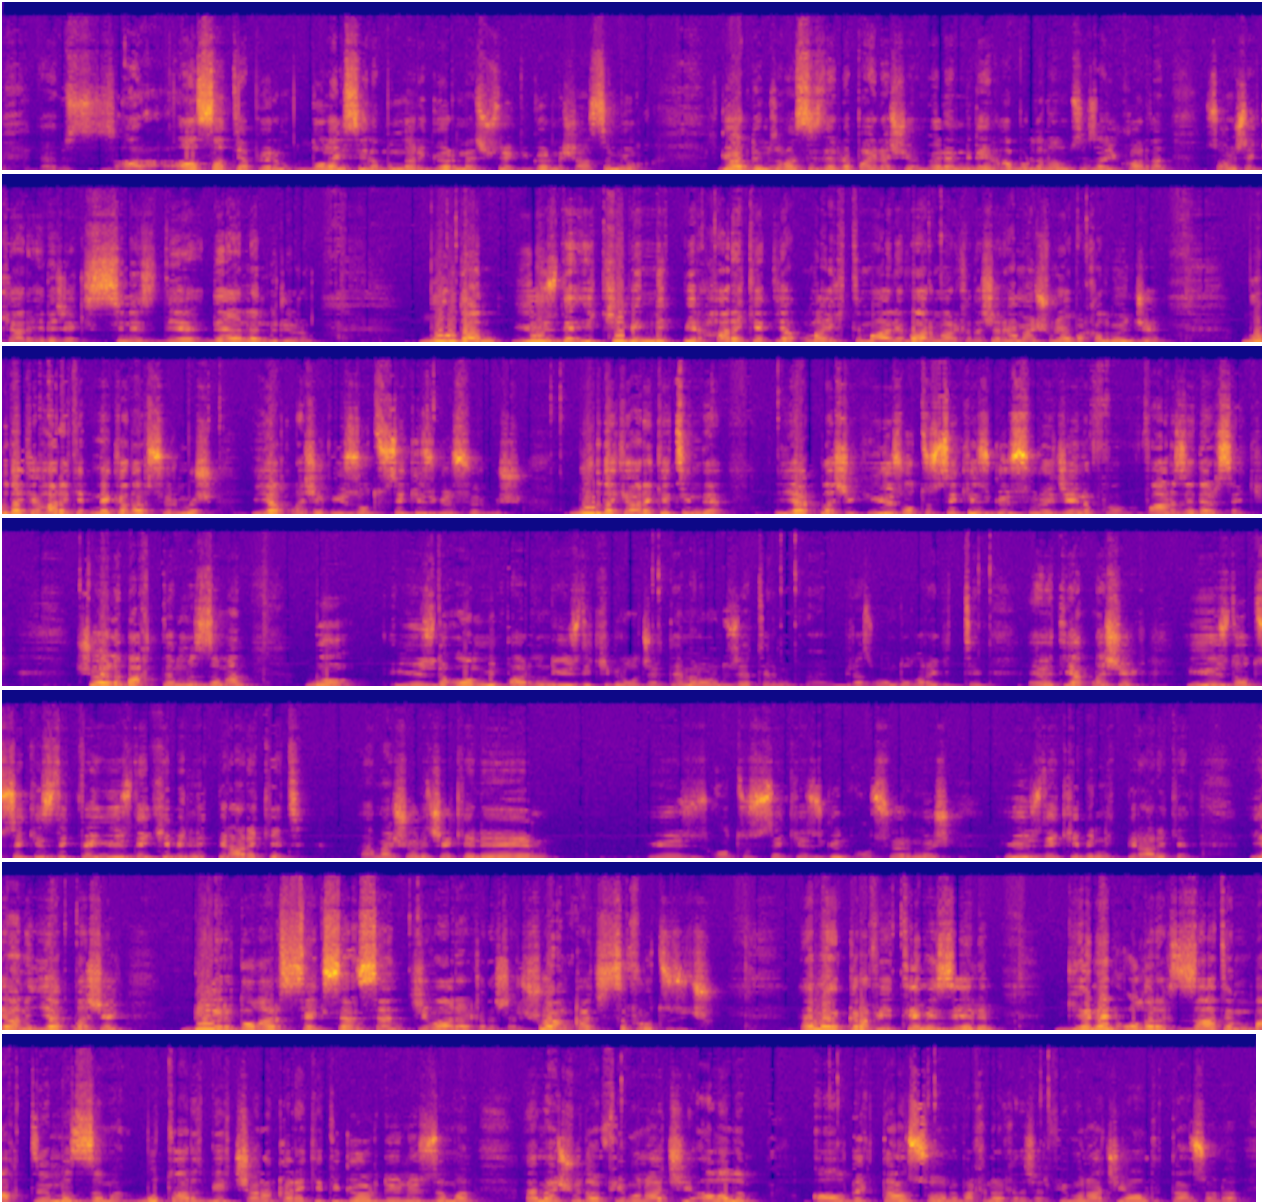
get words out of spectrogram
Al sat yapıyorum. Dolayısıyla bunları görme, sürekli görme şansım yok. Gördüğüm zaman sizlerle paylaşıyorum. Önemli değil. Ha buradan almışsınız ha yukarıdan. Sonuçta kar edeceksiniz diye değerlendiriyorum. Buradan %2000'lik bir hareket yapma ihtimali var mı arkadaşlar? Hemen şuraya bakalım önce. Buradaki hareket ne kadar sürmüş? Yaklaşık 138 gün sürmüş. Buradaki hareketin de yaklaşık 138 gün süreceğini fa- farz edersek. Şöyle baktığımız zaman bu %10 bin pardon %2 bin olacaktı. Hemen onu düzeltelim. Ee, Biraz 10 dolara gitti. Evet yaklaşık %38'lik ve %2 binlik bir hareket. Hemen şöyle çekelim. 138 gün o sürmüş. %2 binlik bir hareket. Yani yaklaşık 1 dolar 80 sent civarı arkadaşlar. Şu an kaç? 0.33. Hemen grafiği temizleyelim. Genel olarak zaten baktığımız zaman bu tarz bir çanak hareketi gördüğünüz zaman hemen şuradan Fibonacci'yi alalım. Aldıktan sonra bakın arkadaşlar Fibonacci'yi aldıktan sonra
